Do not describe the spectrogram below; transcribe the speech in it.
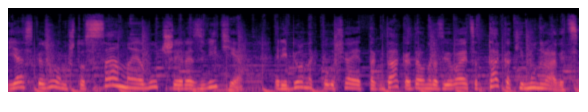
Я скажу вам, что самое лучшее развитие ребенок получает тогда, когда он развивается так, как ему нравится.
